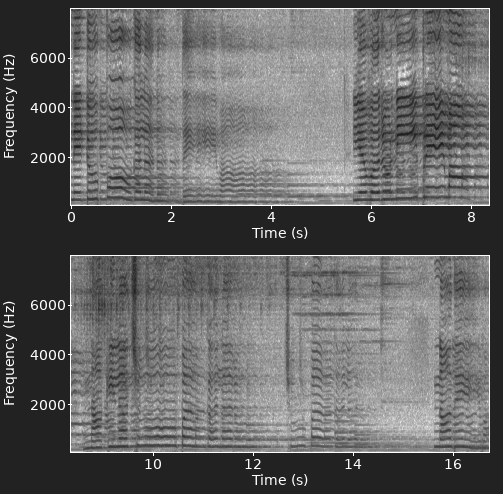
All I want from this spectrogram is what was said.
నేనెటు పోగలను దేవా. ఎవరు నీ ప్రేమ నాకిలా చూపగలరు? చూపగలరు? నా దేవా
